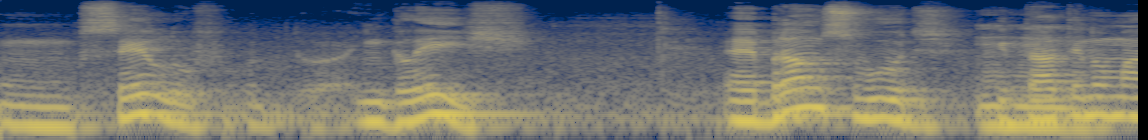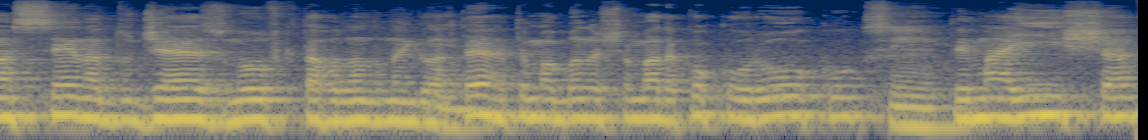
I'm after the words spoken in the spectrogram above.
um, um selo eh, inglês, é, Brownswood, que está Uhum. tendo uma cena do jazz novo que está rolando na Inglaterra. Tem uma banda chamada Cocoroco, Sim. tem Maisha.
